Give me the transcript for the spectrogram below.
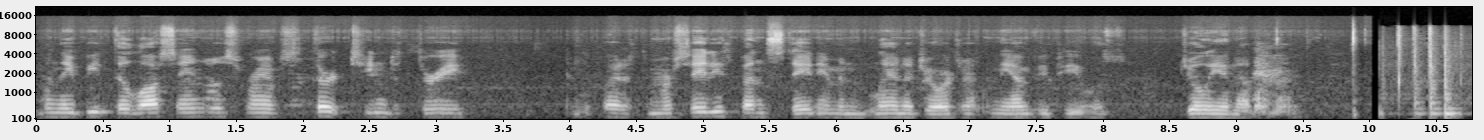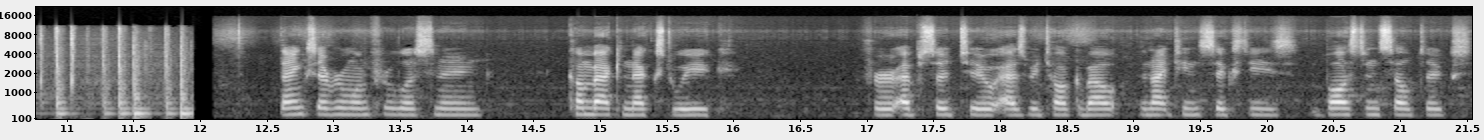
when they beat the Los Angeles Rams 13 to 3 and they played at the Mercedes-Benz Stadium in Atlanta, Georgia, and the MVP was Julian Edelman. Thanks everyone for listening. Come back next week for episode 2 as we talk about the 1960s Boston Celtics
